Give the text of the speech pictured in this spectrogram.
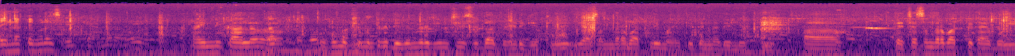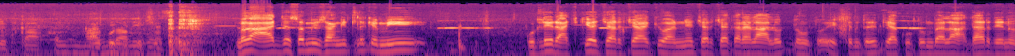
ताईंना काही बोलायचं? ताईंनी काल उपमुख्यमंत्री देवेंद्रजींची सुद्धा भेट घेतली. या संदर्भातली माहिती त्यांना दिली. अ, त्याच्या संदर्भात ते काय बोललेत का? काय पुढे अपेक्षा? बघा आज जसं मी सांगितलं की मी कुठली राजकीय चर्चा किंवा अन्य चर्चा करायला आलोच नव्हतो. एकंदरीत या कुटुंबाला आधार देणं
